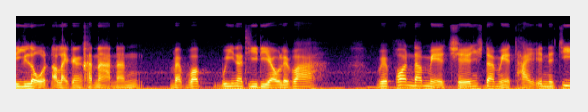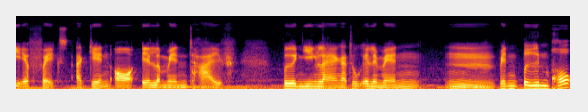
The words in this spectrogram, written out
reload อะไรกันขนาดนั้น แบบว่าวินาทีเดียวเลยว่า Weapon Damage Change Damage Type Energy Effects Against All Element Type ปืนยิงแรงอะทุก Element อืม เป็นปืนพก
